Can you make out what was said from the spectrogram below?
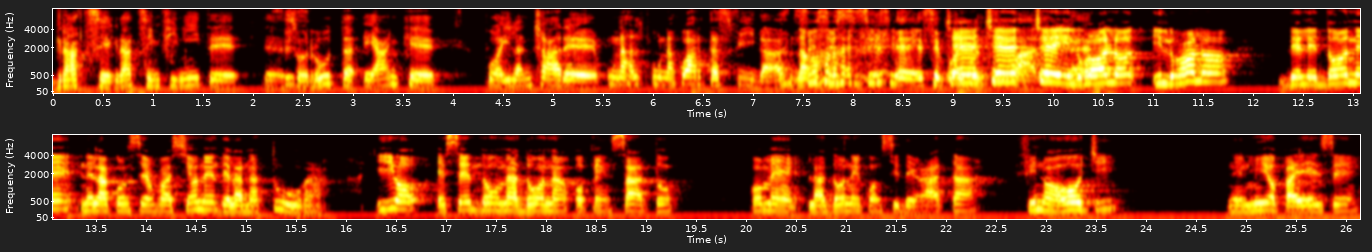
Grazie, grazie infinite, eh, sì, Sor Ruth, e anche puoi lanciare una, una quarta sfida, no? Sì, sì, sì, sì eh, se vuoi c'è, continuare. C'è, c'è il, eh? ruolo, il ruolo delle donne nella conservazione della natura. Io, essendo una donna, ho pensato come la donna è considerata fino ad oggi nel mio paese.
